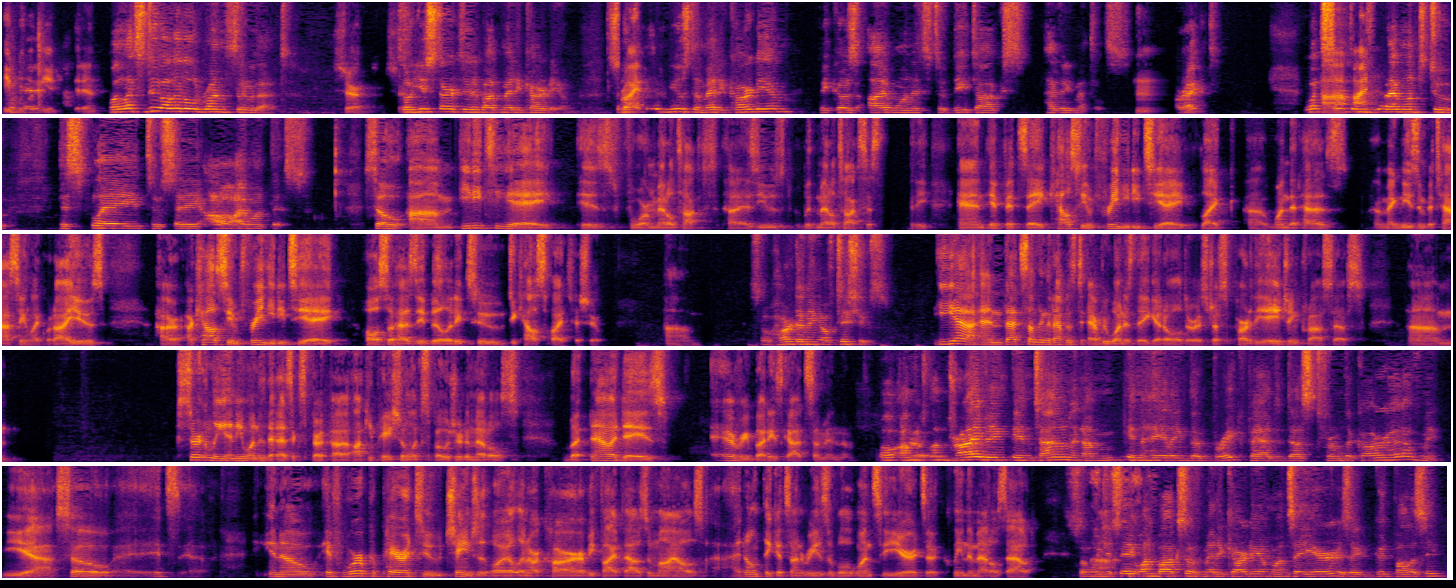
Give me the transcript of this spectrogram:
people would be interested in. Well, let's do a little run through that. Sure. So you started about medicardium. So Right. I would use the medicardium because I wanted to detox heavy metals. Hmm. Correct? What Uh, symptoms I- would I want to display to say, oh, I want this? So um, EDTA is for metal tox uh, is used with metal toxicity, and if it's a calcium-free EDTA, like uh, one that has uh, magnesium potassium, like what I use, a calcium-free EDTA also has the ability to decalcify tissue. Um, So hardening of tissues. yeah, and that's something that happens to everyone as they get older. It's just part of the aging process. Um, certainly, anyone that has expo- uh, occupational exposure to metals, but nowadays, everybody's got some in them. Oh, I'm, So- I'm driving in town and I'm inhaling the brake pad dust from the car ahead of me. Yeah, so uh, it's, uh, you know, if we're prepared to change the oil in our car every 5,000 miles, I don't think it's unreasonable once a year to clean the metals out. So would you say one box of medicardium once a year is a good policy?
